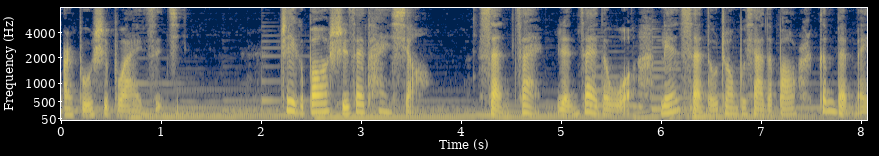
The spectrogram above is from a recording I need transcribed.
而不是不爱自己。这个包实在太小，伞在人在的我，连伞都装不下的包根本没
